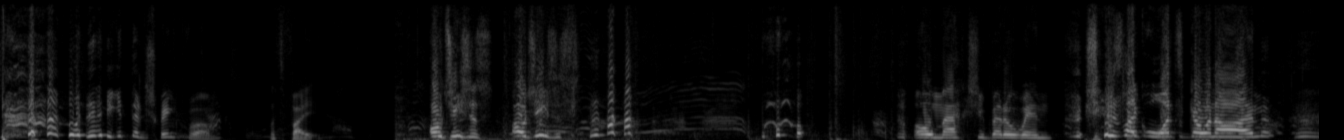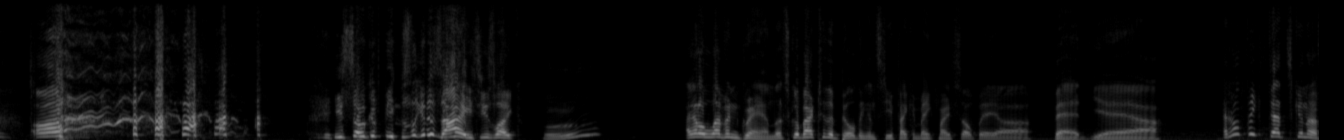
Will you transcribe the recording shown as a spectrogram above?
Where did he get the drink from? Let's fight. Oh Jesus! Oh Jesus! oh Max, you better win. She's like, what's going on? Oh. He's so confused. Look at his eyes. He's like, huh? I got 11 grand. Let's go back to the building and see if I can make myself a uh, bed. Yeah. I don't think that's gonna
